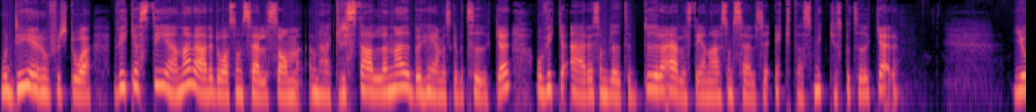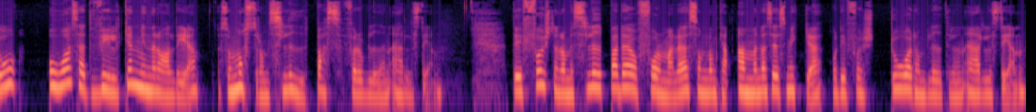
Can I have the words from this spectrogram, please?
Och det är att förstå vilka stenar är det då som säljs som de här kristallerna i bohemiska butiker och vilka är det som blir till dyra ädelstenar som säljs i äkta smyckesbutiker? Jo, oavsett vilken mineral det är så måste de slipas för att bli en ädelsten. Det är först när de är slipade och formade som de kan användas i smycke och det är först då de blir till en ädelsten.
